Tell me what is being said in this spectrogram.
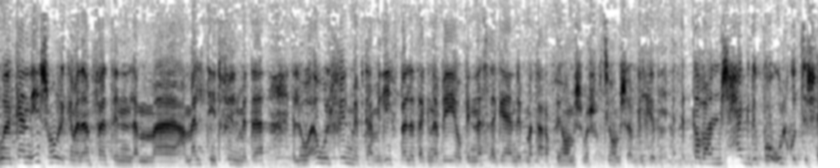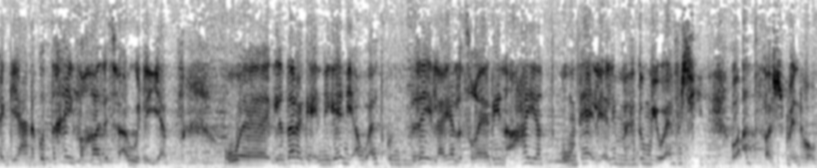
وكان إيه شعورك يا مدام فاتن لما عملتي الفيلم ده؟ اللي هو أول فيلم بتعمليه في بلد أجنبية وبين ناس أجانب ما تعرفيهمش ما شفتيهمش قبل كده. طبعا مش هكذب وأقول كنت شجيعة أنا كنت خايفة خالص في أول أيام. ولدرجة إن جاني أوقات كنت زي العيال الصغيرين أعيط ومتهيألي ألم هدومي وأمشي وأطفش منهم.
